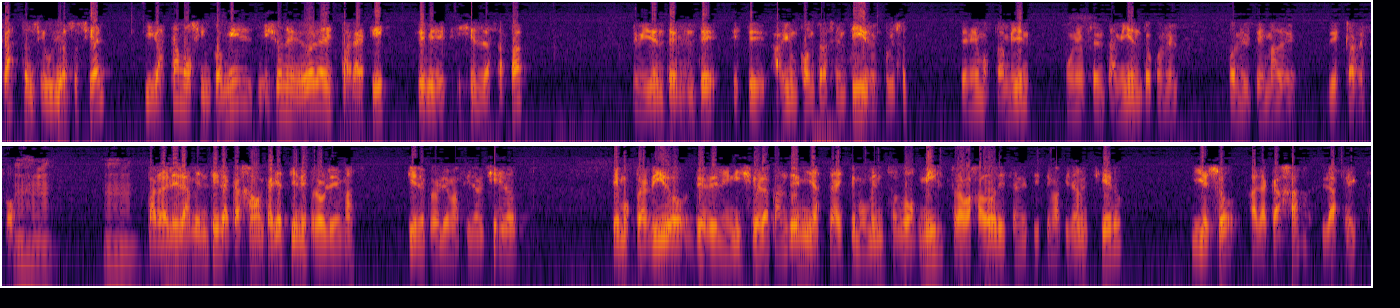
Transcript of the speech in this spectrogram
gasto en seguridad social y gastamos 5.000 millones de dólares para que se beneficien las AFAP. Evidentemente, este, hay un contrasentido, por eso tenemos también un enfrentamiento con el, con el tema de, esta reforma. Paralelamente, la caja bancaria tiene problemas, tiene problemas financieros. Hemos perdido desde el inicio de la pandemia hasta este momento 2.000 trabajadores en el sistema financiero y eso a la caja le afecta.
